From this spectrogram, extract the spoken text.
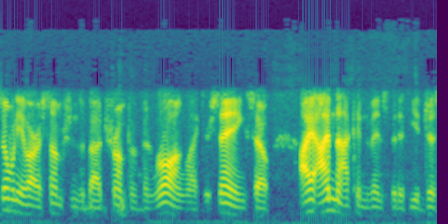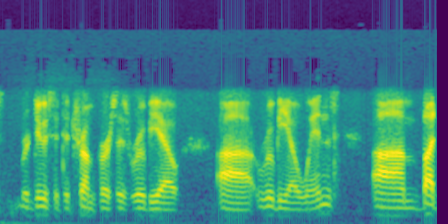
so many of our assumptions about Trump have been wrong, like you're saying. So I, I'm not convinced that if you just reduce it to Trump versus Rubio, uh, Rubio wins. Um, but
